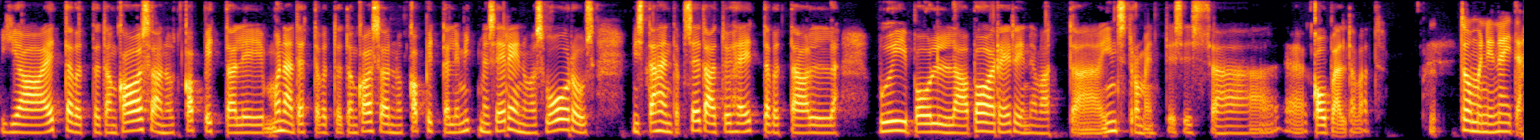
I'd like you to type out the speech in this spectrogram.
ja ettevõtted on kaasanud kapitali, mõned ettevõtted on kaasanud kapitali mitmes erinevas voorus, mis tähendab seda, et ühe ettevõtte all võib olla paar erinevat äh, instrumenti siis äh, äh, kaubeldavad. Too mõni näide.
